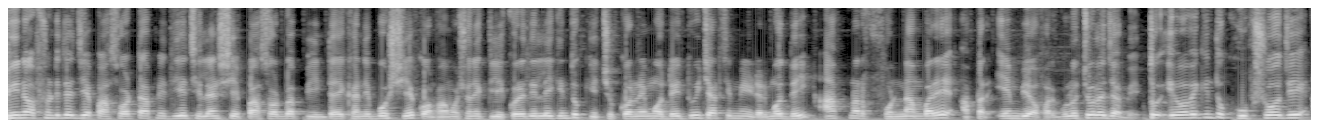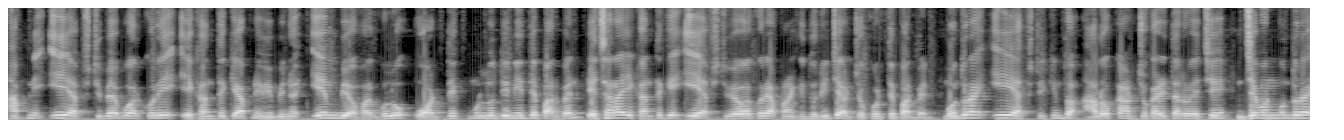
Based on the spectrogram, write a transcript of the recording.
পিন অপশনটিতে যে পাসওয়ার্ডটা আপনি দিয়েছিলেন, সেই পাসওয়ার্ড বা পিনটা এখানে বসিয়ে কনফার্মেশনে ক্লিক করে দিলে কিন্তু কিছুক্ষণের মধ্যে দুই চার মিনিটের মধ্যেই আপনার ফোন নাম্বারে আপনার এমবি অফারগুলো চলে যাবে। তো এভাবে কিন্তু খুব সহজে আপনি এই অ্যাপসটি ব্যবহার করে এখান থেকে আপনি বিভিন্ন এমবি অফারগুলো অর্ধেক মূল্য দিয়ে নিতে পারবেন। এছাড়া এখান থেকে এই অ্যাপসটি ব্যবহার করে আপনারা কিন্তু রিচার্জও করতে পারবেন। বন্ধুরা, এই অ্যাপসটি কিন্তু আরও কার্যকারিতা রয়েছে। যেমন বন্ধুরা,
